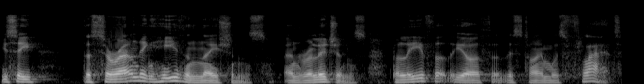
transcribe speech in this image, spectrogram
You see, the surrounding heathen nations and religions believed that the earth at this time was flat,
